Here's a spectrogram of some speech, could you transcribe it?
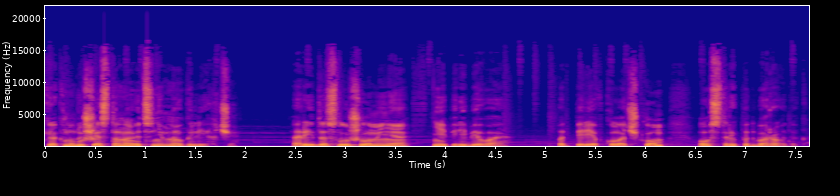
как на душе становится немного легче. А Рита слушала меня, не перебивая, подперев кулачком острый подбородок.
